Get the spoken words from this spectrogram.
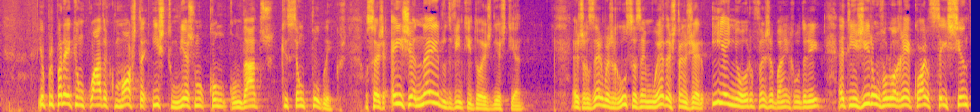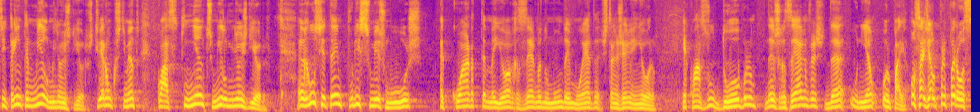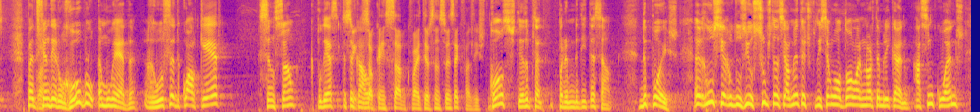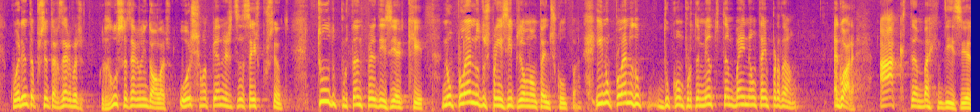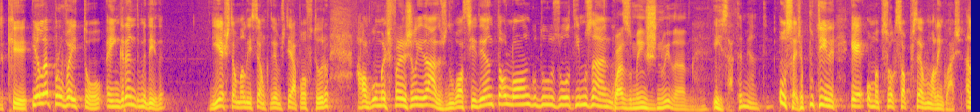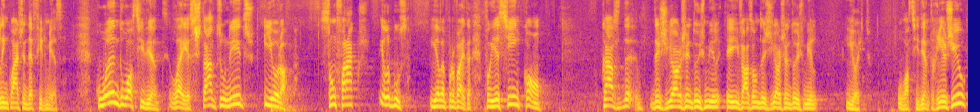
Eu preparei aqui um quadro que mostra isto mesmo com, com dados que são públicos. Ou seja, em janeiro de 22 deste ano, as reservas russas em moeda estrangeira e em ouro, veja bem, Rodrigo, atingiram um valor recorde de 630 mil milhões de euros. Tiveram um crescimento de quase 500 mil milhões de euros. A Rússia tem, por isso mesmo, hoje, a quarta maior reserva do mundo em moeda estrangeira em ouro. É quase o dobro das reservas da União Europeia. Ou seja, ele preparou-se para defender o rublo, a moeda russa, de qualquer sanção que pudesse atacá-lo. Só quem sabe que vai ter sanções é que faz isto. Não? É? Com certeza, portanto, premeditação. Depois, a Rússia reduziu substancialmente a exposição ao dólar norte-americano. Há cinco anos, 40% das reservas russas eram em dólares. Hoje são apenas 16%. Tudo, portanto, para dizer que no plano dos princípios ele não tem desculpa e no plano do, do comportamento também não tem perdão. Agora, há que também dizer que ele aproveitou, em grande medida, e esta é uma lição que devemos tirar para o futuro, algumas fragilidades do Ocidente ao longo dos últimos anos. Quase uma ingenuidade. É? Exatamente. Ou seja, Putin é uma pessoa que só percebe uma linguagem, a linguagem da firmeza. Quando o Ocidente, leia-se Estados Unidos e Europa, são fracos, ele abusa e ele aproveita. Foi assim com o caso da, da Geórgia em 2000, a invasão da Geórgia em 2008. O Ocidente reagiu,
